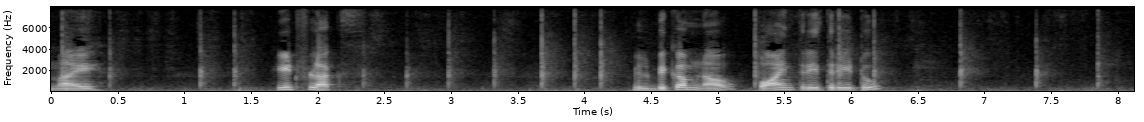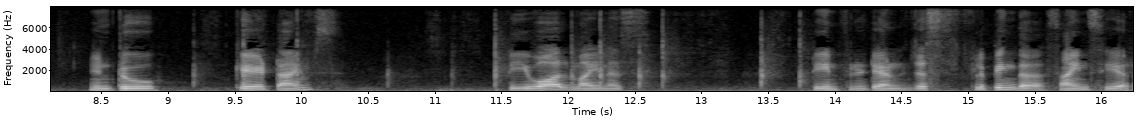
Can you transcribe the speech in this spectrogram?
my heat flux will become now 0.332 into k times T wall minus T infinity and just flipping the signs here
